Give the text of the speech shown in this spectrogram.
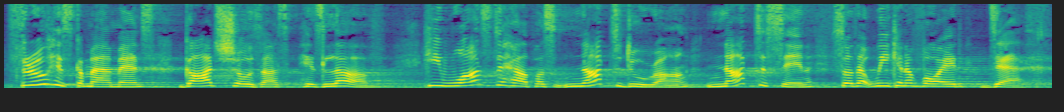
Through his commandments, God shows us his love. He wants to help us not to do wrong, not to sin, so that we can avoid death.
